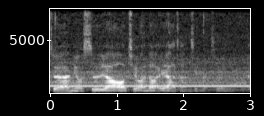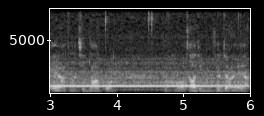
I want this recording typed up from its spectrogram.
这个按钮是要切换到 AR 场景的，所以 AR 场景拉过来，然后场景名称叫 AR。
